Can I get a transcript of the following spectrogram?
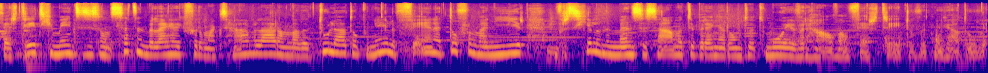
Fairtrade gemeentes is ontzettend belangrijk voor Max Havelaar, omdat het toelaat op een hele fijne, toffe manier verschillende mensen samen te brengen rond het mooie verhaal van Fairtrade. Of het nu gaat over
